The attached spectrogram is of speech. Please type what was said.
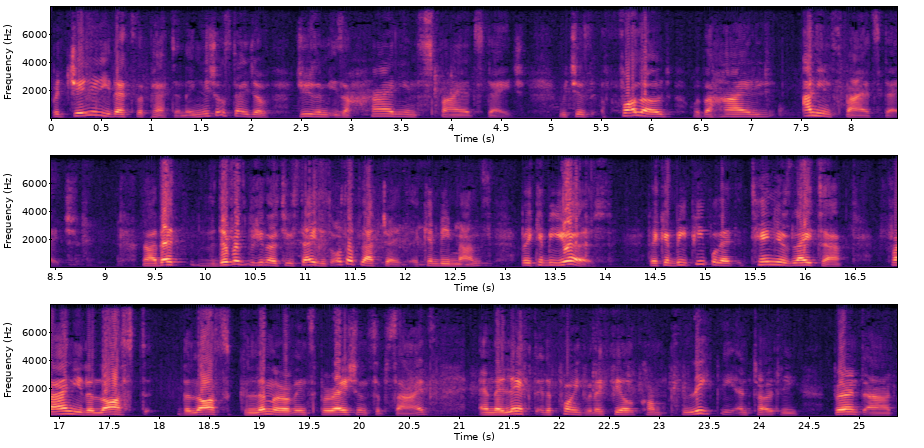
but generally, that's the pattern. The initial stage of Judaism is a highly inspired stage, which is followed with a highly uninspired stage. Now, that the difference between those two stages also fluctuates. It can be months, but it can be years. There can be people that 10 years later, finally the last, the last glimmer of inspiration subsides, and they left at a point where they feel completely and totally burnt out,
